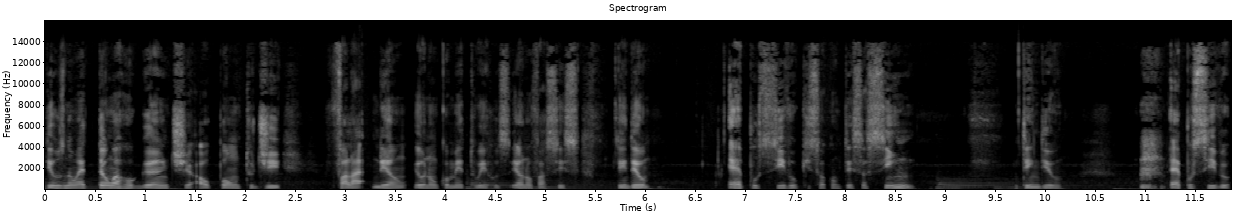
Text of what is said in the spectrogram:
Deus não é tão arrogante ao ponto de falar: não, eu não cometo erros, eu não faço isso, entendeu? É possível que isso aconteça sim, entendeu? É possível.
